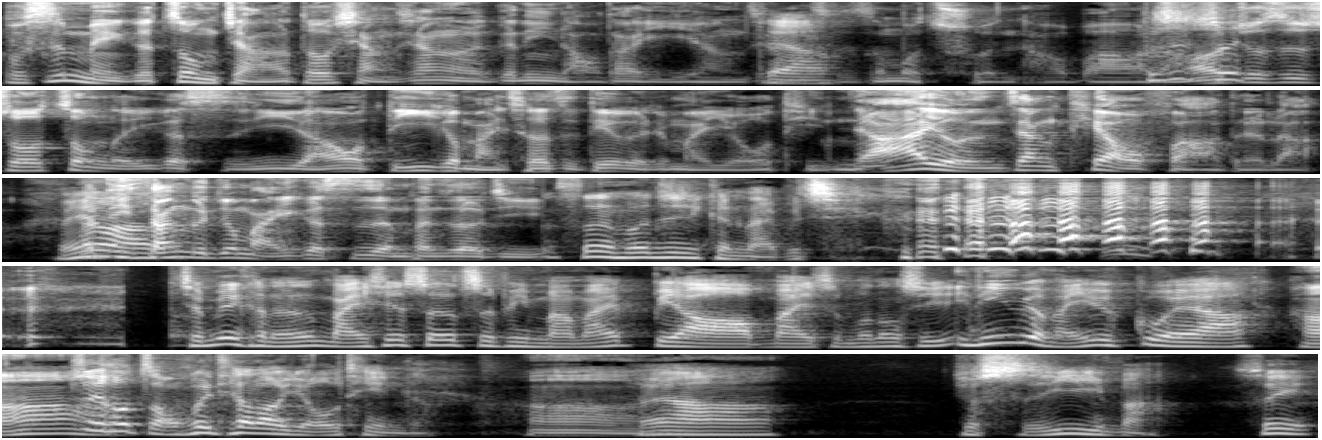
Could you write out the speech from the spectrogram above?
不是每个中奖的都想象的跟你脑袋一样这样子、啊、这么蠢，好不好？然后就是说中了一个十亿，然后第一个买车子，第二个就买游艇，哪有人这样跳法的啦？没有、啊，第三个就买一个私人喷射机，私人喷射机可能买不起。前面可能买一些奢侈品嘛，买表，买什么东西，一定越买越贵啊，啊最后总会跳到游艇的。啊，对啊，就十亿嘛，所以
